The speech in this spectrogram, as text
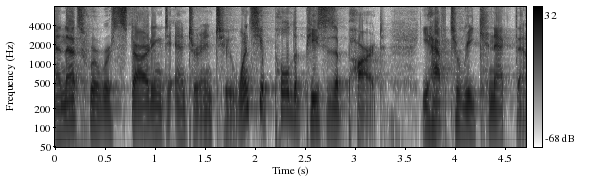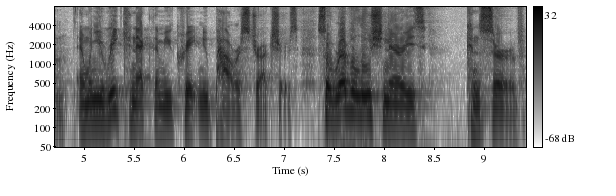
And that's where we're starting to enter into. Once you pull the pieces apart, you have to reconnect them. And when you reconnect them, you create new power structures. So revolutionaries conserve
